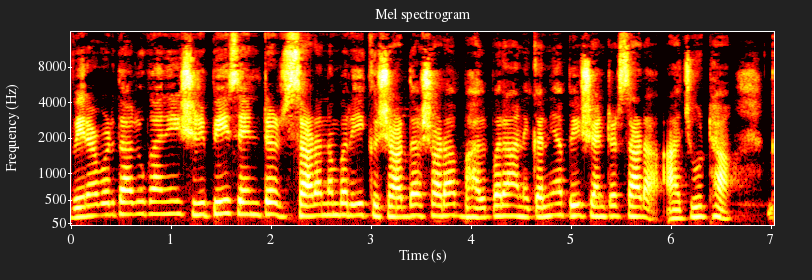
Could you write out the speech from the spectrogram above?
વેરાવળ તાલુકાની Shri pay centre શાળા નંબર એક શારદા શાળા, ભાલપરા અને કન્યા પે સેન્ટર શાળા આજોઠા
